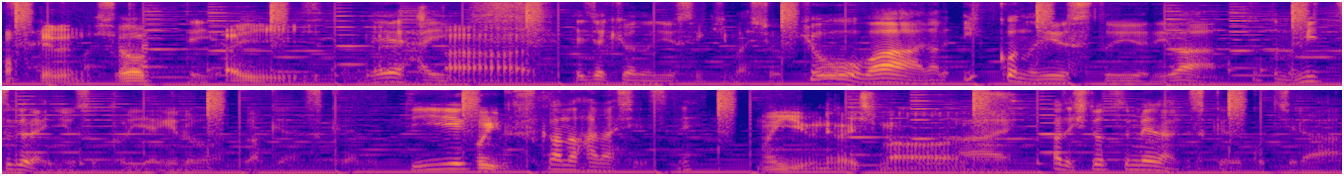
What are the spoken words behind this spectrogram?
持ってるんでしょ？っていうね。はい。あえじゃあ今日のニュースいきましょう。今日はなんか1個のニュースというよりは、ちょっと3つぐらいニュースを取り上げるわけなんですけど、DX 化の話ですね。ーまあいいお願いしまはい。まず1つ目なんですけど、こちら、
